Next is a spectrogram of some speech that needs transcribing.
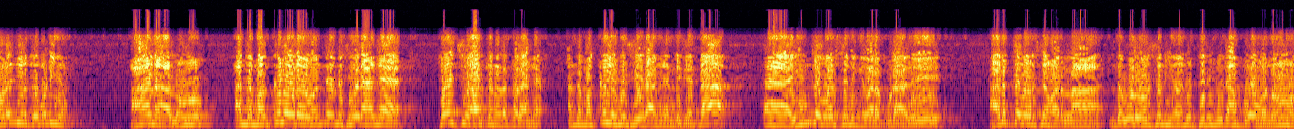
நுழைஞ்சிருக்க முடியும். ஆனாலும் அந்த மக்களோட வந்து என்ன செய்யறாங்க பேச்சுவார்த்தை நடத்துறாங்க. அந்த மக்கள் என்ன செய்யறாங்கன்னு கேட்டா இந்த வருஷம் நீங்க வரக்கூடாது. அடுத்த வருஷம் வரலாம். இந்த ஒரு வருஷம் நீங்க வந்து திரும்பி தான் போகணும்.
